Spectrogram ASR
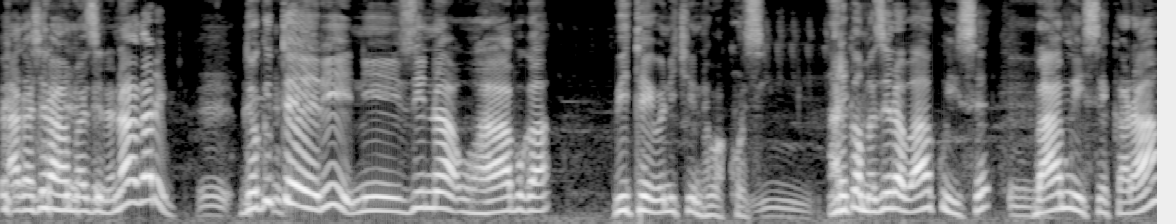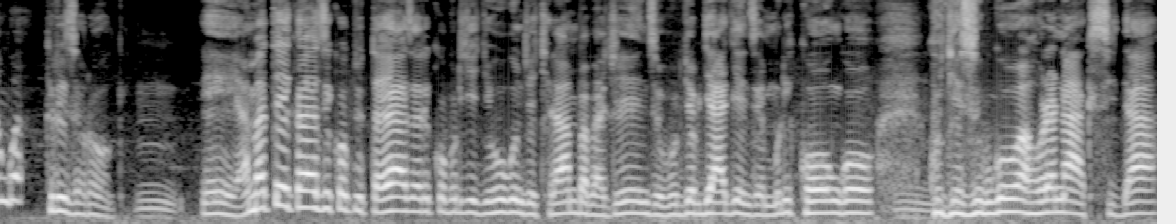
agashyiraho amazina. Ntabwo ari byo Eh. dogiteri ni izina uhabwa bitewe n'ikintu wakoze. Mm. ariko amazina bakwise bamwise karangwa kirizoroge Mm. Eh, amateka yazi ko tutayazi ariko burya igihugu nje kirambabaje nzi uburyo byagenze muri Kongo kugeza ubwo ahura na aksida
